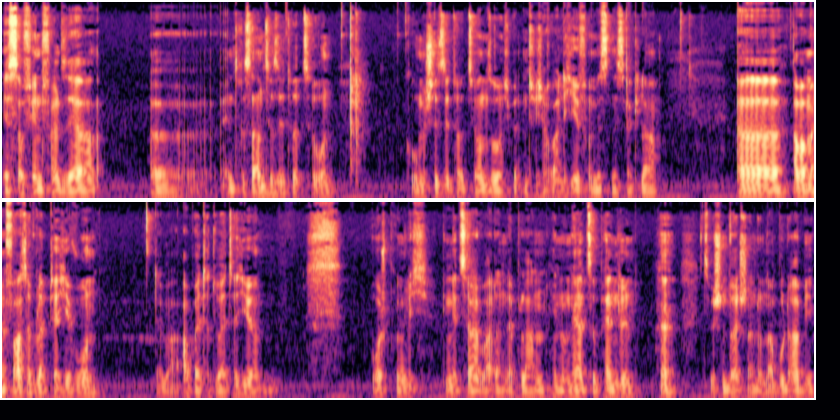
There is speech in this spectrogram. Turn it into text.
Ist auf jeden Fall sehr äh, interessante Situation, komische Situation so. Ich werde natürlich auch alle hier vermissen, ist ja klar. Äh, aber mein Vater bleibt ja hier wohnen. Der arbeitet weiter hier. Ursprünglich Initial war dann der Plan, hin und her zu pendeln zwischen Deutschland und Abu Dhabi.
